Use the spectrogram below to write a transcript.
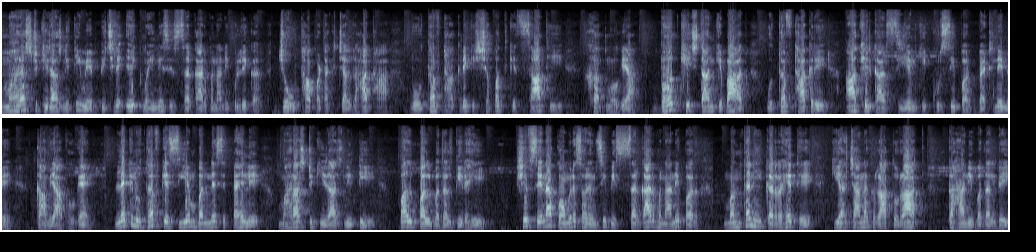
महाराष्ट्र की राजनीति में पिछले एक महीने से सरकार बनाने को लेकर जो उठा पटक चल रहा था, वो उद्धव ठाकरे के शपथ के साथ ही खत्म हो गया। बहुत खींचतान के बाद उद्धव ठाकरे आखिरकार सीएम की कुर्सी पर बैठने में कामयाब हो गए। लेकिन उद्धव के सीएम बनने से पहले महाराष्ट्र की राजनीति पल पल बदलती रही। शिवसेना, कांग्रेस और एनसीपी सरकार बनाने पर मंथन ही कर रहे थे कि अचानक रातों रात कहानी बदल गई।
